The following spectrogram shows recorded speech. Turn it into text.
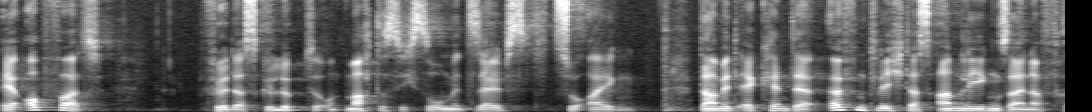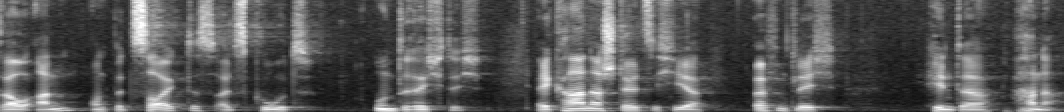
Er opfert für das Gelübde und macht es sich somit selbst zu eigen. Damit erkennt er öffentlich das Anliegen seiner Frau an und bezeugt es als gut und richtig. Elkanah stellt sich hier öffentlich hinter Hannah.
